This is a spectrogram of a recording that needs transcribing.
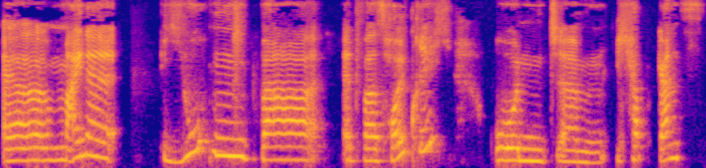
Äh, meine Jugend war etwas holprig und ähm, ich habe ganz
